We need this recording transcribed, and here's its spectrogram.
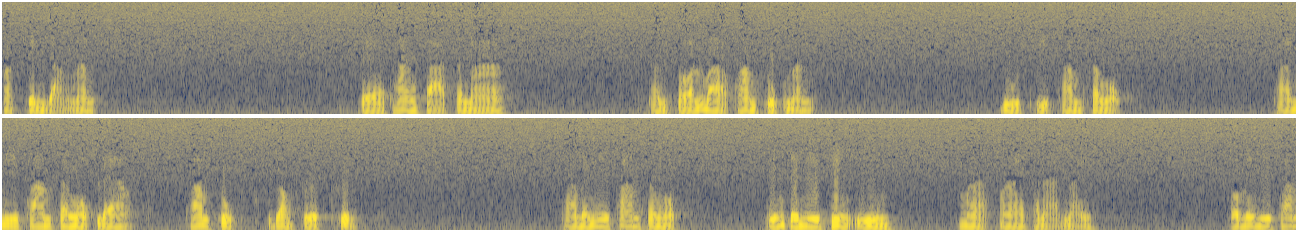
มักเป็นอย่างนั้น แต่ทางศาสนาท่านสอนว่าความสุขนั้น อยู่ที่ความสงบ ถ้ามีความสงบแล้ว ความสุขย่อมเกิดขึ้น ถ้าไม่มีความสงบ ถึงจะมีสิ่งอื่นมากมายขนาดไหน ก็ไม่มีความ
